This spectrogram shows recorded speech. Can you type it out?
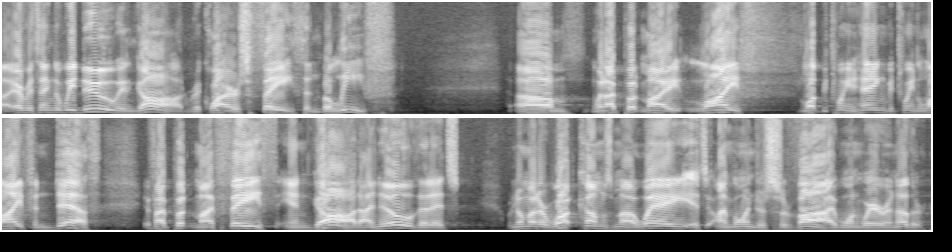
Uh, everything that we do in God requires faith and belief. Um, when I put my life between hang between life and death. If I put my faith in God, I know that it's no matter what comes my way, it's I'm going to survive one way or another.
